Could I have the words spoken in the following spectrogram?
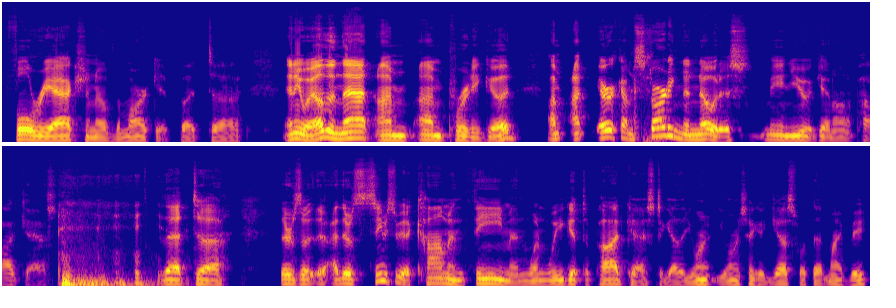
full reaction of the market. But uh, anyway, other than that, I'm I'm pretty good. I'm I, Eric. I'm starting to notice me and you again on a podcast that uh, there's a there seems to be a common theme, and when we get to podcast together, you want you want to take a guess what that might be?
